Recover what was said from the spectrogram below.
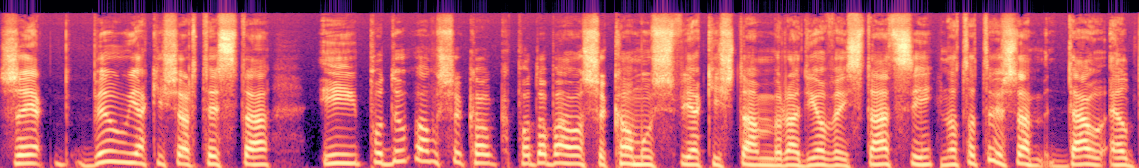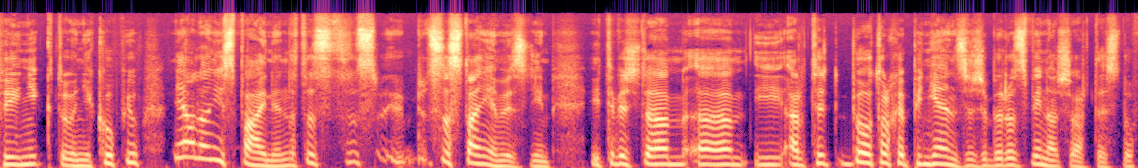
że jak był jakiś artysta i podobał się, podobało się komuś w jakiejś tam radiowej stacji, no to też tam dał LP, który nie kupił, nie, ale on jest fajny, no to zostaniemy z nim. I ty wiesz, tam um, i arty- było trochę pieniędzy, żeby rozwinąć artystów.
